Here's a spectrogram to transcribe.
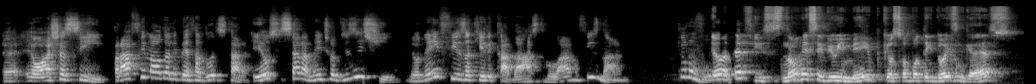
É, eu acho assim, para a final da Libertadores, cara, eu sinceramente eu desisti. Eu nem fiz aquele cadastro lá, não fiz nada. Eu não vou. Eu até fiz, não recebi o e-mail porque eu só botei dois ingressos,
